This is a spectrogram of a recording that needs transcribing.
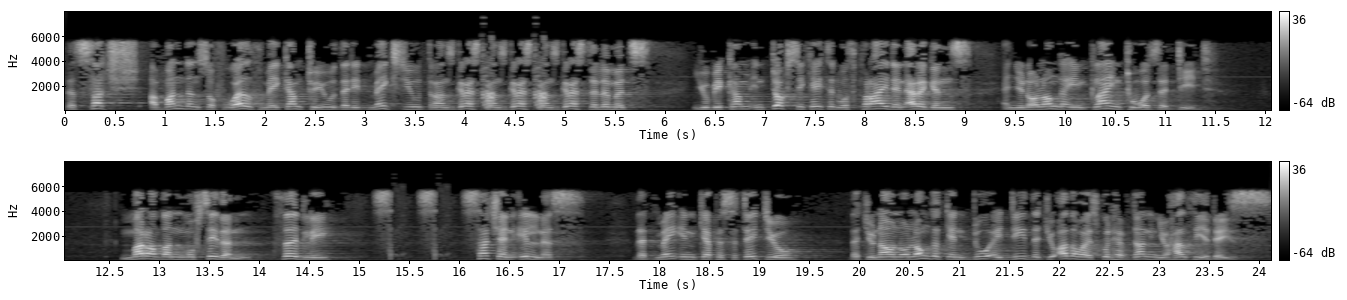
that such abundance of wealth may come to you that it makes you transgress, transgress, transgress the limits. You become intoxicated with pride and arrogance and you're no longer inclined towards that deed. Maradan mufsidan, thirdly, such an illness that may incapacitate you that you now no longer can do a deed that you otherwise could have done in your healthier days.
